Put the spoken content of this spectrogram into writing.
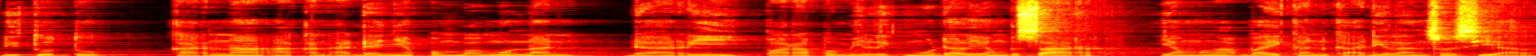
ditutup karena akan adanya pembangunan dari para pemilik modal yang besar yang mengabaikan keadilan sosial.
